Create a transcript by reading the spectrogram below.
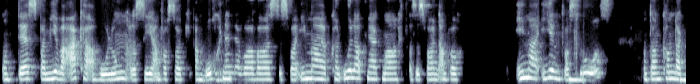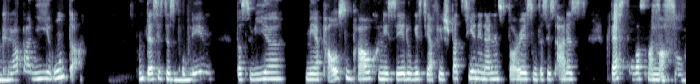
Und das bei mir war auch keine Erholung. Also ich einfach sage, am Wochenende war was, es war immer, ich habe keinen Urlaub mehr gemacht. Also es war halt einfach immer irgendwas mhm. los. Und dann kommt der mhm. Körper nie runter. Und das ist das mhm. Problem, dass wir mehr Pausen brauchen. Ich sehe, du gehst ja viel spazieren in deinen Stories und das ist alles Beste, was man das macht. Ist so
